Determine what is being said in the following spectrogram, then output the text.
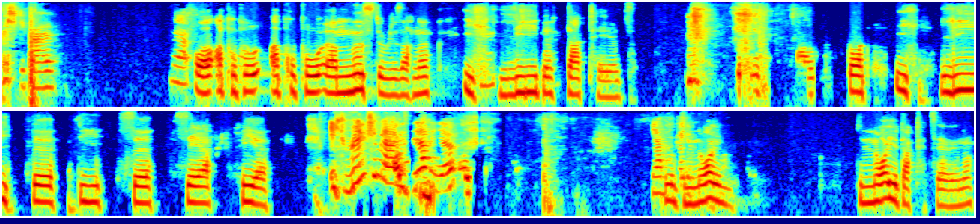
Richtig geil. Ja. Oh, apropos, apropos ähm, Mystery-Sachen, ne? Ich liebe DuckTales. oh Gott, ich liebe diese Serie. Ich wünsche mir eine Serie. Ja, Und die neuen, die neue DuckTales-Serie, ne?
